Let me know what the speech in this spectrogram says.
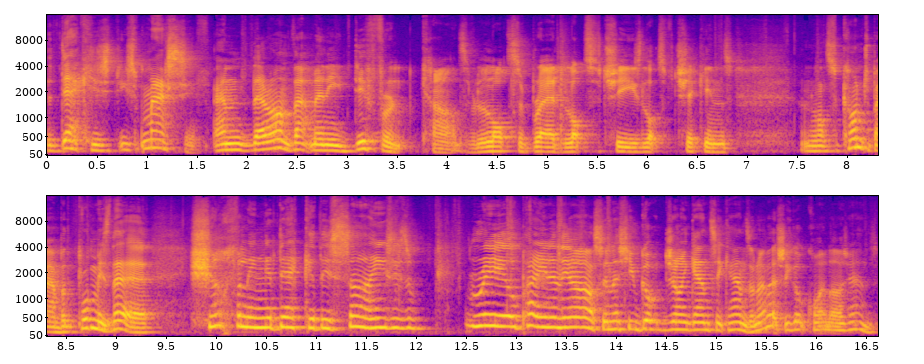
the deck is, is massive and there aren't that many different cards. Lots of bread, lots of cheese, lots of chickens, and lots of contraband. But the problem is there, shuffling a deck of this size is a real pain in the ass unless you've got gigantic hands. And I've actually got quite large hands.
